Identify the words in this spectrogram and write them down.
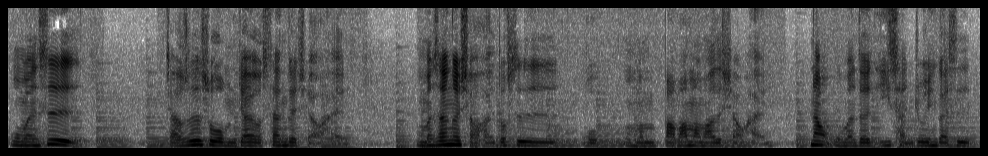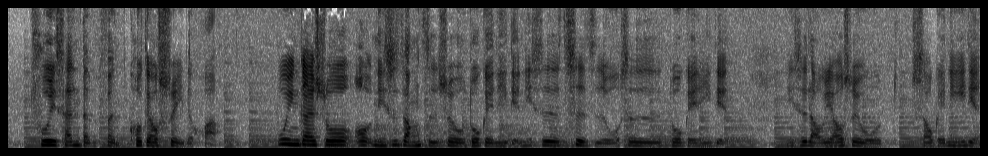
我们是，假如是说我们家有三个小孩，我们三个小孩都是我我们爸爸妈妈的小孩，那我们的遗产就应该是除以三等份，扣掉税的话，不应该说哦，你是长子，所以我多给你一点；你是次子，我是多给你一点；你是老幺，所以我少给你一点。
